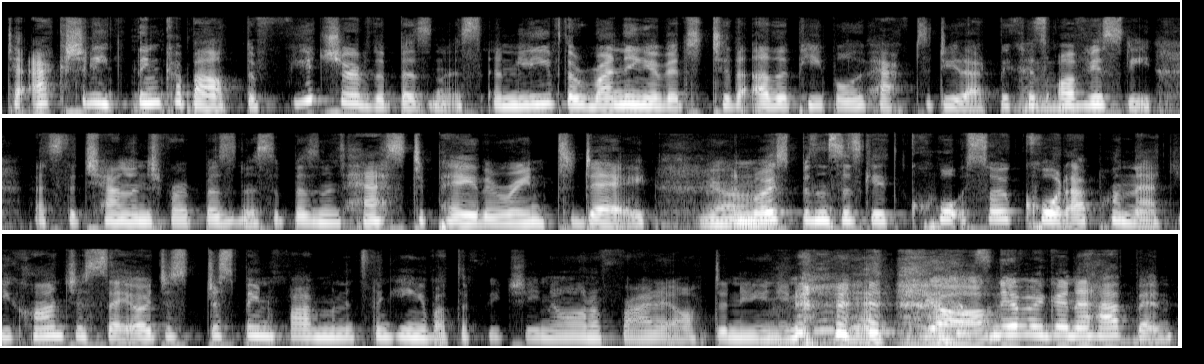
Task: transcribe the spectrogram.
to actually think about the future of the business and leave the running of it to the other people who have to do that. Because mm. obviously, that's the challenge for a business. A business has to pay the rent today, Yeah. and most businesses get caught, so caught up on that. You can't just say, "Oh, just just spend five minutes thinking about the future," you know, on a Friday afternoon. You know, Yeah. it's never going to happen.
